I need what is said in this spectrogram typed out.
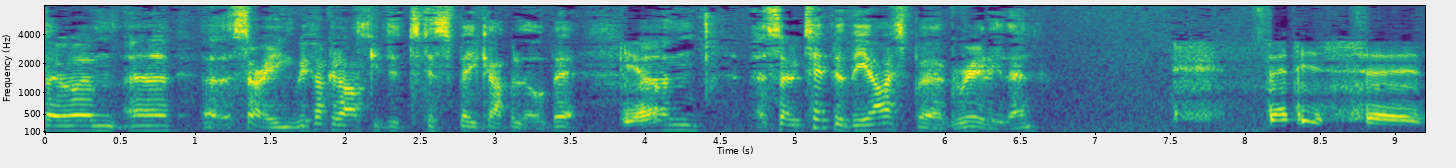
So, um, uh, uh, sorry, if I could ask you to, to speak up a little bit. Yeah. Um, so, tip of the iceberg, really, then? That is uh,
